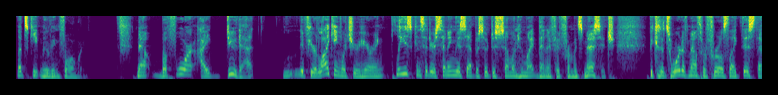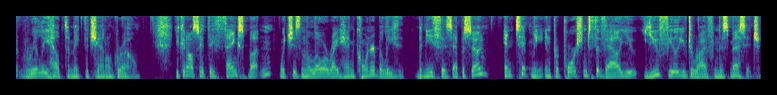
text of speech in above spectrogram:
let's keep moving forward. Now, before I do that, if you're liking what you're hearing, please consider sending this episode to someone who might benefit from its message because it's word of mouth referrals like this that really help to make the channel grow. You can also hit the thanks button, which is in the lower right hand corner beneath this episode, and tip me in proportion to the value you feel you've derived from this message.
